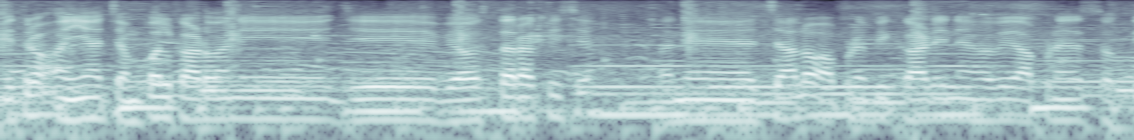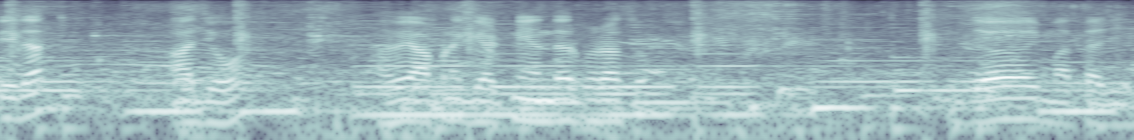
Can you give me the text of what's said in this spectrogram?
મિત્રો, અહીંયા ચંપલ કાઢવાની જે વ્યવસ્થા રાખી છે અને ચાલો આપણે બી કાઢીને હવે આપણે શક્તિદાર આ જુઓ. હવે આપણે ગેટની અંદર ભરાશું. જય માતાજી.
